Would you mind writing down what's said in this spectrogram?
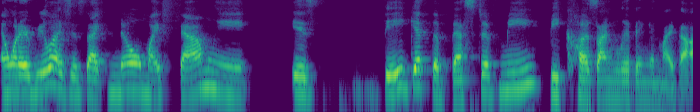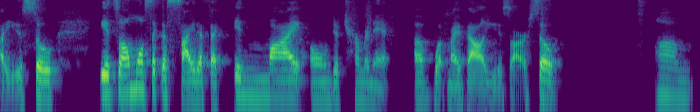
And what I realized is like, no, my family is they get the best of me because I'm living in my values. So it's almost like a side effect in my own determinant of what my values are. So um,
